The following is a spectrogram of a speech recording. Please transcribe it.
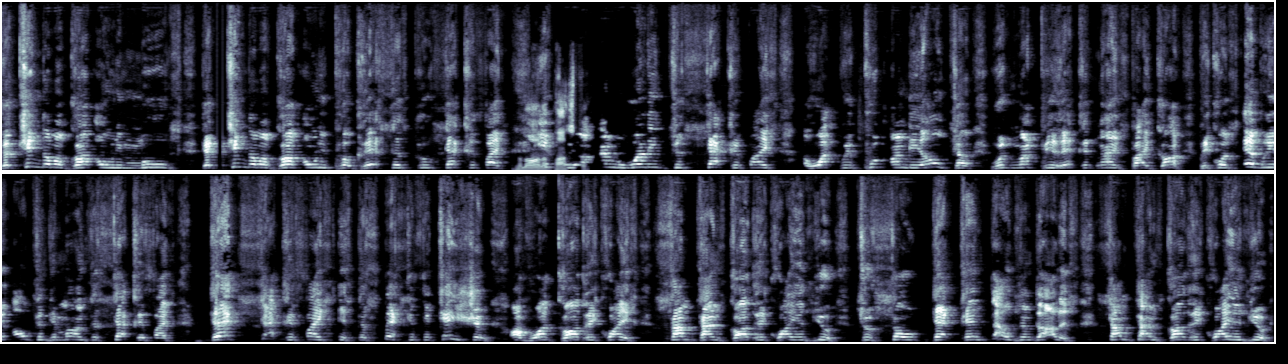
the kingdom of God only moves, the kingdom of God only progresses through sacrifice. Come on, If we are unwilling to sacrifice what we put on the altar, will not be recognized by God because every altar demands a sacrifice. That sacrifice is the specification of what God requires. Sometimes God requires you to sow that $10,000. Sometimes God requires you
